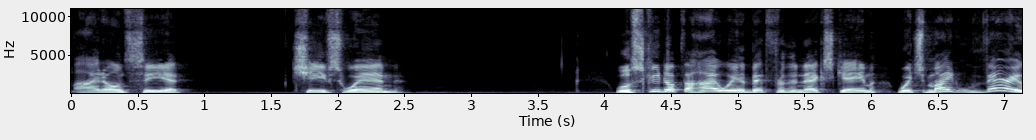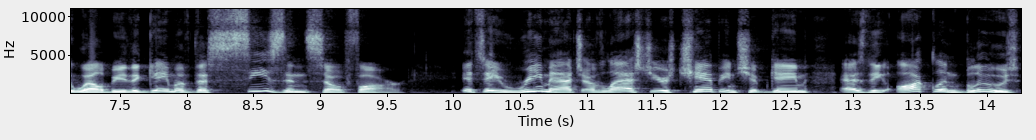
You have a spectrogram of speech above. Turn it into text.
I don't see it. Chiefs win. We'll scoot up the highway a bit for the next game, which might very well be the game of the season so far. It's a rematch of last year's championship game as the Auckland Blues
